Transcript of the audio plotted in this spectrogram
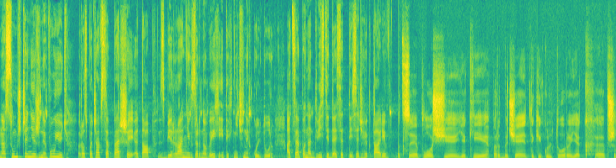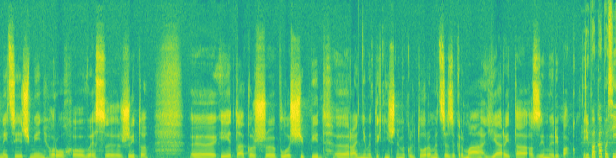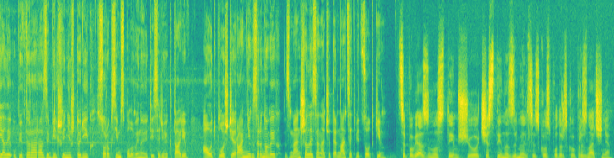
На Сумщині жнивують. Розпочався перший етап збір ранніх зернових і технічних культур, а це понад 210 тисяч гектарів. Це площі, які передбачають такі культури, як е, пшениця, ячмінь, горох, овес, е, жито. Е, І також е, площі під е, ранніми технічними культурами, це, зокрема, ярий та озимий ріпак. Ріпака посіяли у півтора рази більше, ніж торік – 47,5 тисяч гектарів. А от площі ранніх зернових зменшилися на 14%. Це пов'язано з тим, що частина земель сільськогосподарського призначення,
